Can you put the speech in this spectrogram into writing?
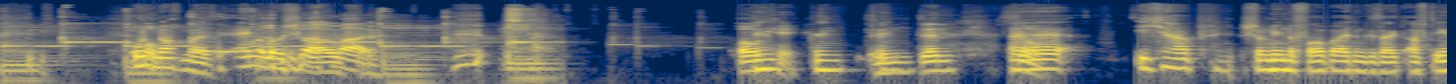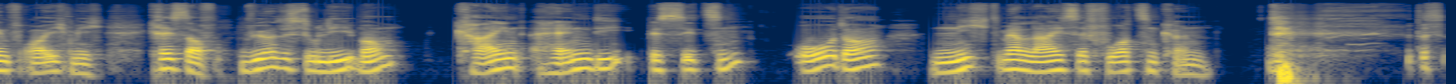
Und Oh. nochmals, endlos Und nochmal. Okay. Dun, dun, dun. So. Äh, ich habe schon in der Vorbereitung gesagt, auf den freue ich mich. Christoph, würdest du lieber kein Handy besitzen oder nicht mehr leise furzen können? das,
